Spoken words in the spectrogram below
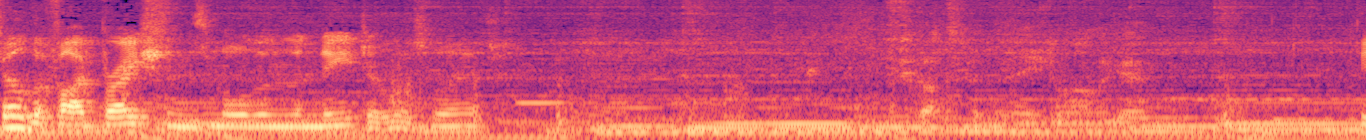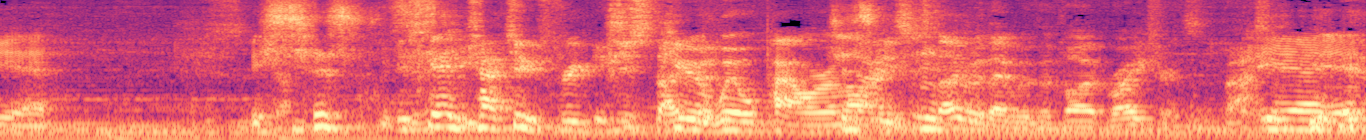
Feel the vibrations more than the needle was weird. Forgot to put the needle on again. Yeah. It's just. He's getting tattooed through He's just just pure over- willpower Just, alone. he's just over there with the vibrator and some battery. Yeah, yeah.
